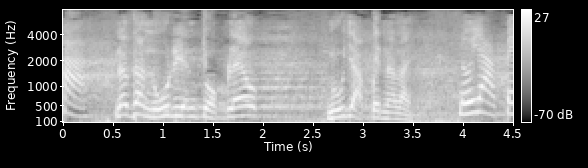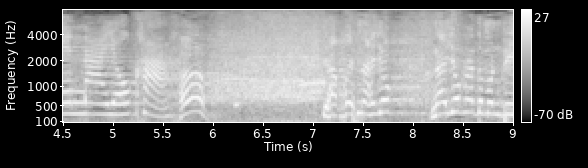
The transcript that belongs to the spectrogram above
ค่ะ .5 แล้วถ้าหนูเรียนจบแล้ว หนูอยากเป็นอะไร หนูอยากเป็นนายกค่ะฮะอยากเป็นนายก นายกรัฐมนตรี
